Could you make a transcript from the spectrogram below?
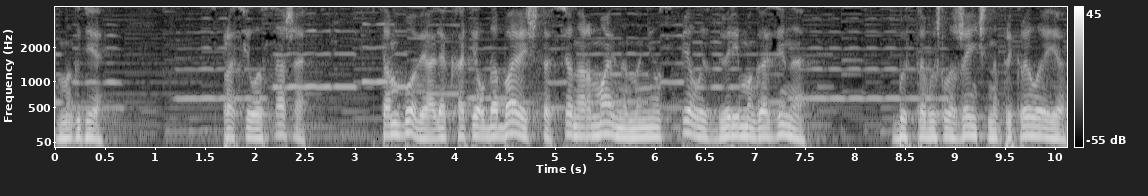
«Мы где?» – спросила Саша. В Тамбове Олег хотел добавить, что все нормально, но не успел из двери магазина. Быстро вышла женщина, прикрыла ее.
